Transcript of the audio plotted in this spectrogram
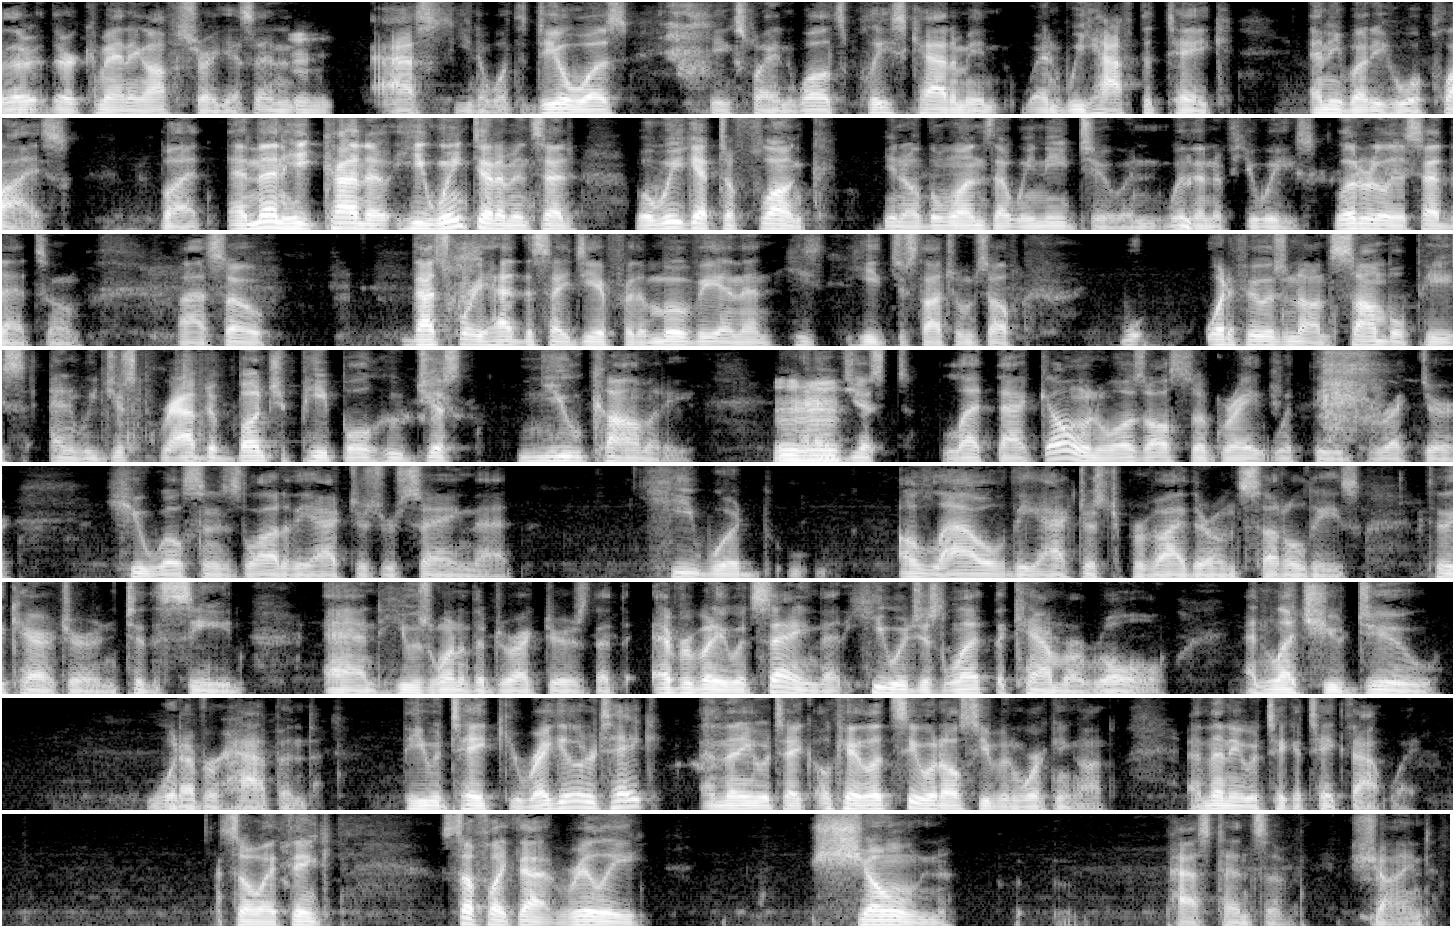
their, their commanding officer, I guess, and Mhm. asked, you know, what the deal was. He explained, well, it's police academy, and, we have to take anybody who applies. But and then he kind of he winked at him and said, well, we get to flunk, you know, the ones that we need to, and within a few weeks, literally said that to him. Uh, so that's where he had this idea for the movie, and then he he just thought to himself, what if it was an ensemble piece and we just grabbed a bunch of people who just knew comedy Mhm. and just let that go? And what was also great with the director Hugh Wilson is a lot of the actors were saying that he would allow the actors to provide their own subtleties to the character and to the scene. And he was one of the directors that everybody was saying that he would just let the camera roll and let you do whatever happened. he would take your regular take and then he would take, okay, let's see what else you've been working on. And then he would take a take that way. So I think stuff like that really shone past tense of shined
